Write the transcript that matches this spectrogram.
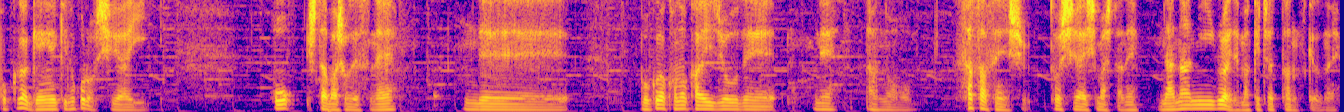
僕が現役の頃試合をした場所ですね。で僕はこの会場でねあの笹選手と試合しましたね7-2ぐらいで負けちゃったんですけどね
